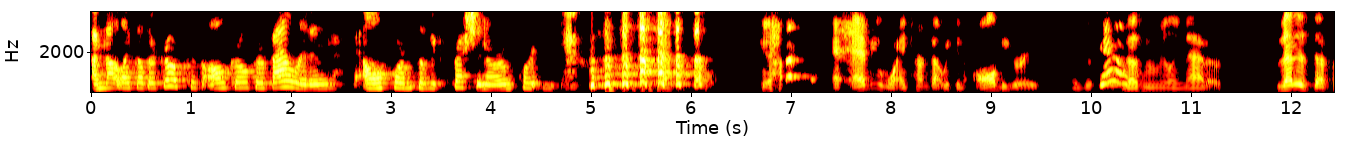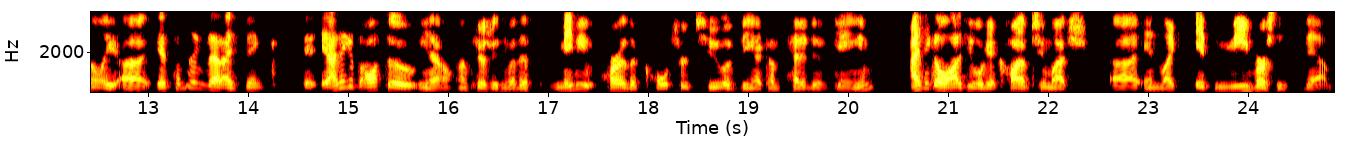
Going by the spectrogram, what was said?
I'm not like other girls because all girls are valid and all forms of expression are important. yeah. And everyone, it turns out we can all be great. It just Yeah. doesn't really matter. So that is definitely, uh, it's something that I think, I I think it's also, you know, I'm curious what you think about this. Maybe part of the culture too of being a competitive game. I think a lot of people get caught up too much uh, in like it's me versus them,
